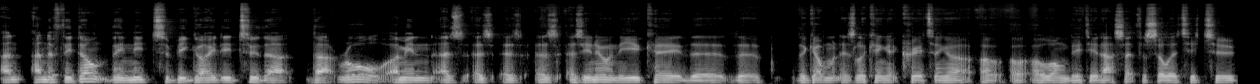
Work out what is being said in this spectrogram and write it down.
and and if they don't, they need to be guided to that that role. I mean, as as as as, as you know, in the UK, the the the government is looking at creating a, a, a long dated asset facility to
